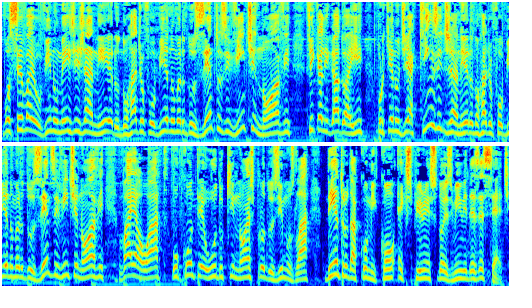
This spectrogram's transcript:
Você vai ouvir no mês de janeiro, no Radiofobia número 229. Fica ligado aí, porque no dia 15 de janeiro, no Radiofobia número 229, vai ao ar o conteúdo que nós produzimos lá dentro da Comic Con Experience 2017.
